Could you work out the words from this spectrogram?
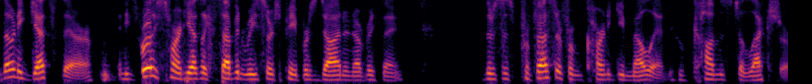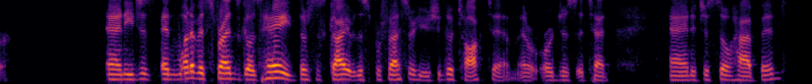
But then when he gets there, and he's really smart, he has like seven research papers done and everything there's this professor from Carnegie Mellon who comes to lecture. And he just and one of his friends goes, Hey, there's this guy, this professor here, you should go talk to him or, or just attend. And it just so happened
